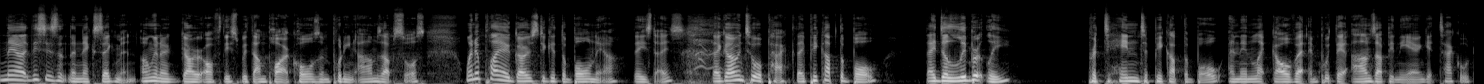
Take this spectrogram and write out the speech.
now, this isn't the next segment. I'm going to go off this with umpire calls and putting arms up source. When a player goes to get the ball now, these days, they go into a pack, they pick up the ball, they deliberately pretend to pick up the ball and then let go of it and put their arms up in the air and get tackled.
